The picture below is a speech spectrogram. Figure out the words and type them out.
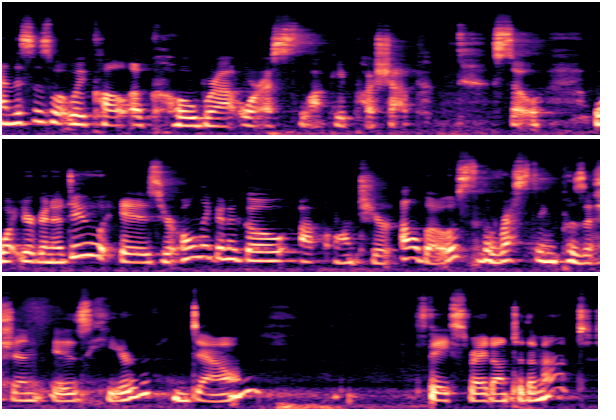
And this is what we call a cobra or a sloppy push-up. So what you're gonna do is you're only gonna go up onto your elbows. The resting position is here, down, face right onto the mat.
